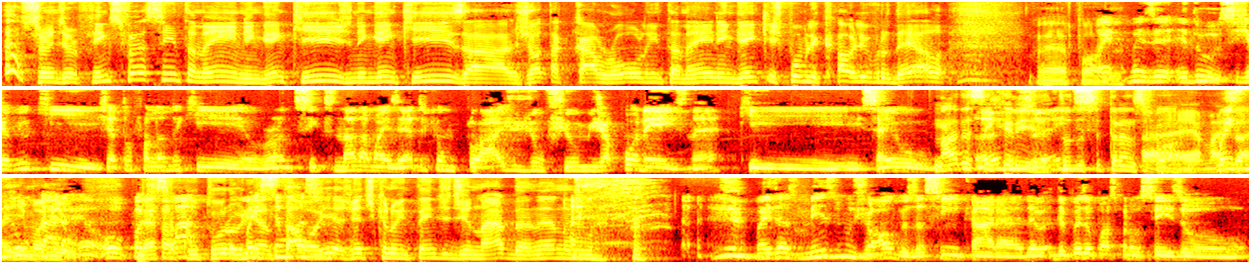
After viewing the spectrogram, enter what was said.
é, o Stranger Things foi assim também. Ninguém quis, ninguém quis. A J.K. Rowling também, ninguém quis publicar o livro dela. É, foda. Mas, mas, Edu, você já viu que já estão falando que o Round Six nada mais é do que um plágio de um filme japonês, né? Que saiu. Nada se cria, antes. tudo se transforma. Ah, é, mas, Mas aí, não, mano, cara, é, ô, pode nessa falar? cultura oriental umas- aí, a gente que não entende de nada, né? Não... Mas os mesmos jogos, assim, cara. de- Depois eu passo pra vocês o,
